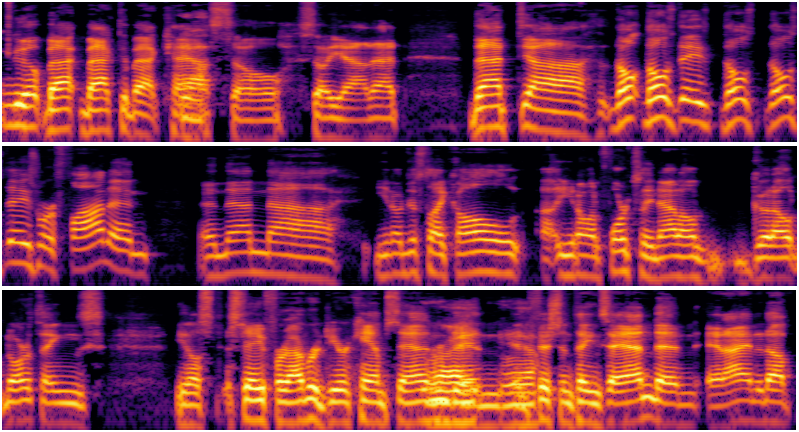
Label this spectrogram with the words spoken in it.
Yep, back back to back cast. So so yeah, that that uh th- those days those those days were fun and and then uh you know just like all uh, you know unfortunately not all good outdoor things you know st- stay forever deer camps end Right, and, yeah. and fishing things end and and I ended up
